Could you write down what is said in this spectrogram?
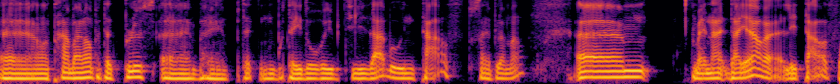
euh, en trimballant peut-être plus, euh, ben peut-être une bouteille d'eau réutilisable ou une tasse, tout simplement. Euh, ben, d'ailleurs, les tasses,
